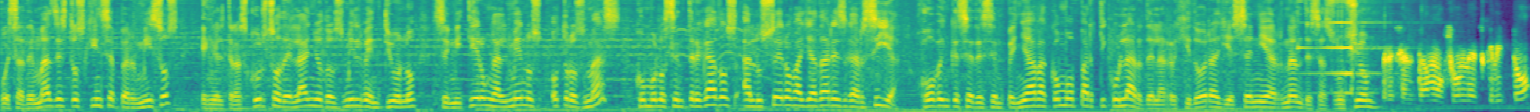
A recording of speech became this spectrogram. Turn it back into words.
pues además de estos 15 permisos, en el transcurso del año 2021 se emitieron al menos otros más, como los entregados a Lucero Valladares García, joven que se desempeñaba como particular de la regidora Yesenia Hernández Asunción un escrito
